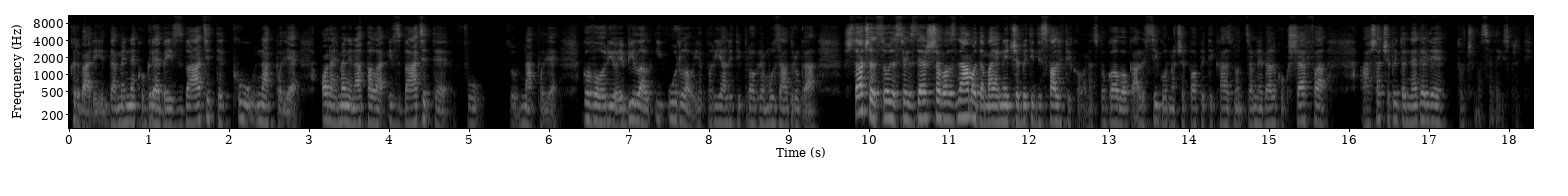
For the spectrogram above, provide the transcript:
krvari, da me neko grebe, izbacite ku napolje. Ona je mene napala, izbacite fu napolje. Govorio je Bilal i urlao je po reality programu zadruga. Šta će se ovdje sve izdešava? Znamo da Maja neće biti diskvalifikovana zbog ovoga, ali sigurno će popiti kaznu od strane velikog šefa. A šta će biti do nedelje, to ćemo sve da isprati.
